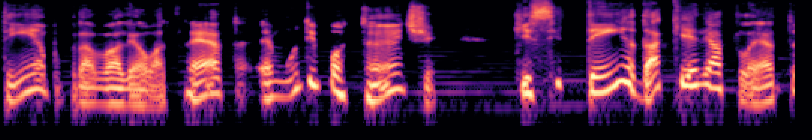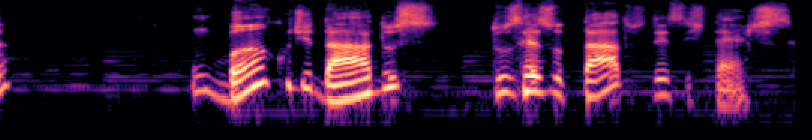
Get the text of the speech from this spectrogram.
tempo para avaliar o atleta, é muito importante que se tenha daquele atleta um banco de dados dos resultados desses testes,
